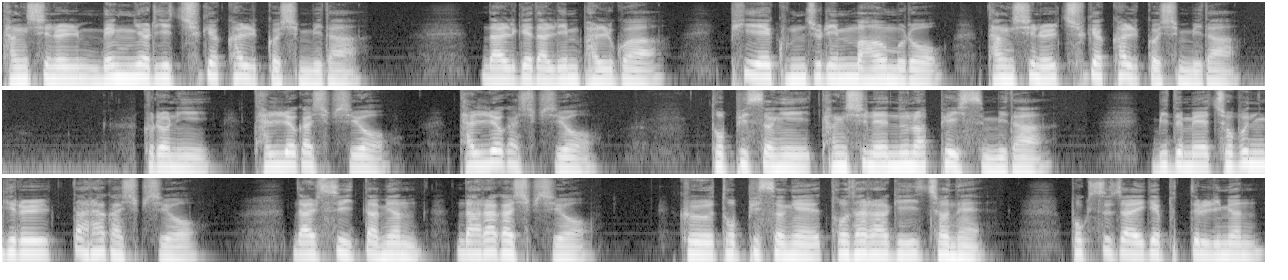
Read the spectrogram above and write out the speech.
당신을 맹렬히 추격할 것입니다. 날개 달린 발과 피에 굶주린 마음으로 당신을 추격할 것입니다. 그러니 달려가십시오. 달려가십시오. 도피성이 당신의 눈앞에 있습니다. 믿음의 좁은 길을 따라가십시오. 날 수 있다면 날아가십시오. 그 도피성에 도달하기 전에 복수자에게 붙들리면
